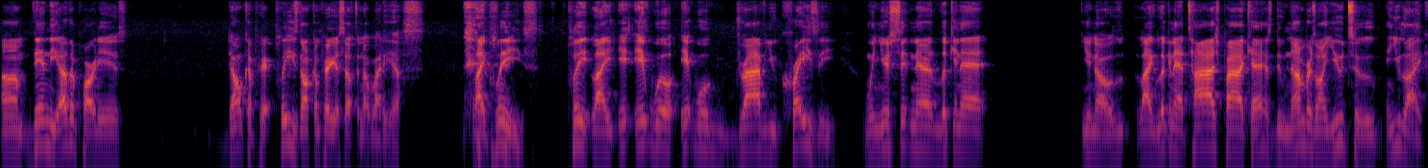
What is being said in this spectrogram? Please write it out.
Um, then the other part is don't compare, please don't compare yourself to nobody else. Like, please, please, like it, it will it will drive you crazy when you're sitting there looking at you know, like looking at Taj podcast, do numbers on YouTube, and you like,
